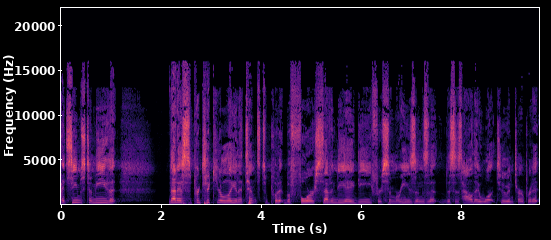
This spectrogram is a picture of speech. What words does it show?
it seems to me that that is particularly an attempt to put it before 70 AD for some reasons that this is how they want to interpret it.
